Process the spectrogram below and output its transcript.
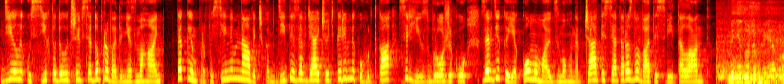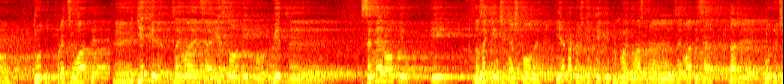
діяли усі, хто долучився до проведення змагань. Таким професійним навичкам діти завдячують керівнику гуртка Сергію Зброжику, завдяки якому мають змогу навчатися та розвивати свій талант. Мені дуже приємно тут працювати. Е, Дітки займаються різного віку від 7 років і до закінчення школи. Є також дітки, які приходять до нас е, займатися, навіть будучи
